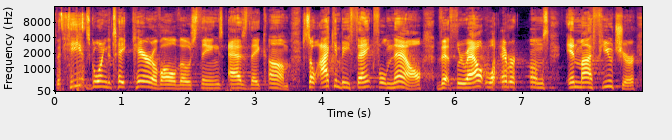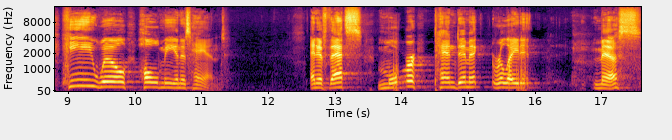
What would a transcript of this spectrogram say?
that He is going to take care of all those things as they come. So I can be thankful now that throughout whatever comes in my future, He will hold me in His hand. And if that's more pandemic related mess,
